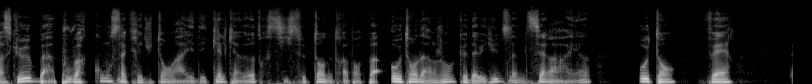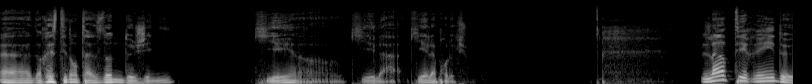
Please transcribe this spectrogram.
Parce que bah, pouvoir consacrer du temps à aider quelqu'un d'autre, si ce temps ne te rapporte pas autant d'argent que d'habitude, ça ne sert à rien. Autant faire, euh, de rester dans ta zone de génie qui est, euh, qui est, la, production. L'intérêt de,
